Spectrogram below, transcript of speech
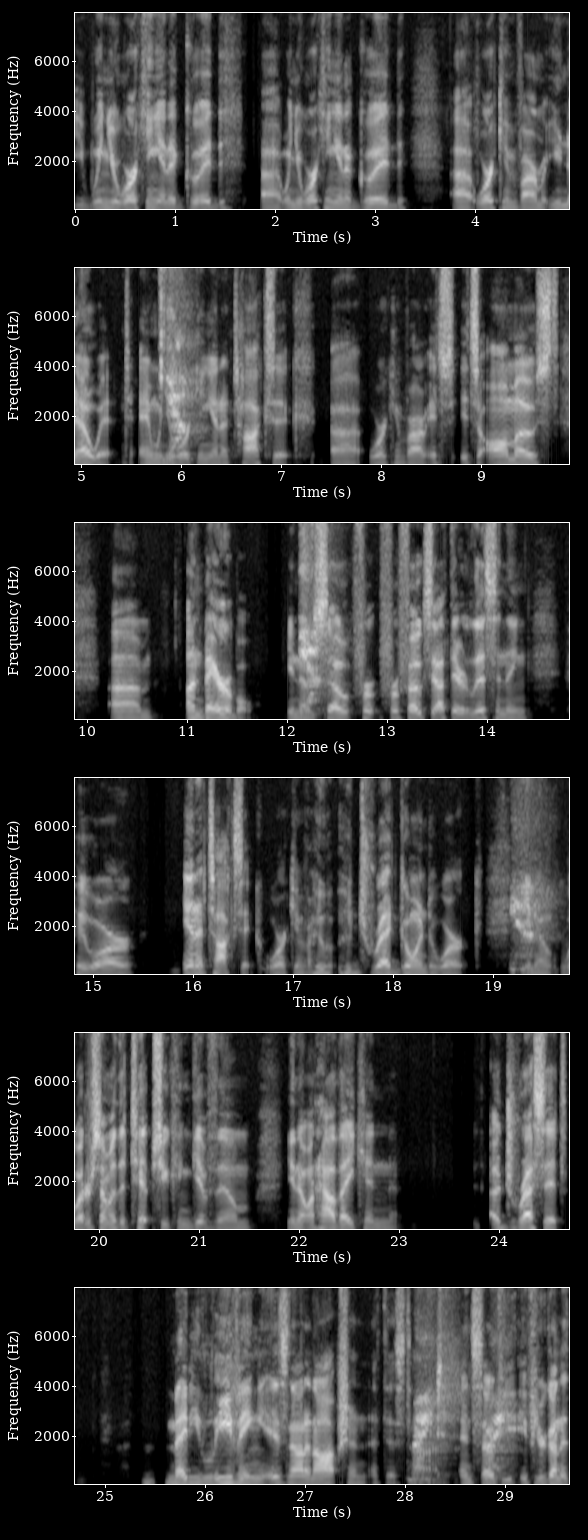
you, when you're working in a good, uh, when you're working in a good uh, work environment, you know it. And when you're yeah. working in a toxic uh, work environment, it's it's almost um, unbearable. You know, yeah. so for for folks out there listening who are in a toxic work environment, who who dread going to work, yeah. you know, what are some of the tips you can give them, you know, on how they can address it maybe leaving is not an option at this time. Right. And so Right. if you if you're gonna,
